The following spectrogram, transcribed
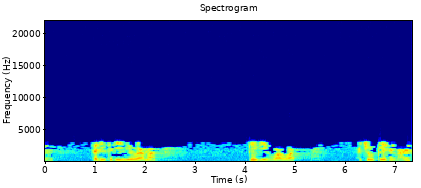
တဲ့အဲ့ဒီတတိမျိုးကမှ ပြည့်ပြည့်ဝဝအကျိုးပေးနိုင်ပါတယ်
